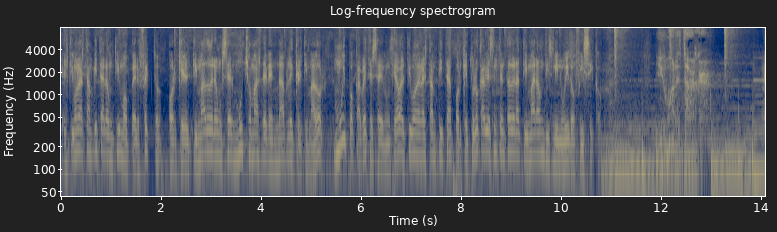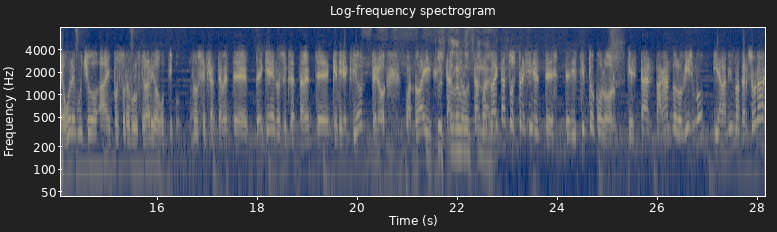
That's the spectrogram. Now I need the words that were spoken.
El timo de la estampita era un timo perfecto porque el timado era un ser mucho más devendable que el timador. Muy pocas veces se denunciaba el timo de la estampita porque tú lo que habías intentado era timar a un disminuido físico. You want it darker. Me huele mucho a impuesto revolucionario de algún tipo. No sé exactamente de qué, no sé exactamente en qué dirección, pero cuando hay, tanto- ta- cuando hay tantos presidentes de distinto color que están pagando lo mismo y a la misma persona,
